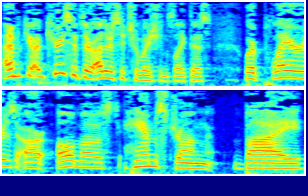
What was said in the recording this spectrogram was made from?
I'm, I'm curious if there are other situations like this where players are almost hamstrung by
